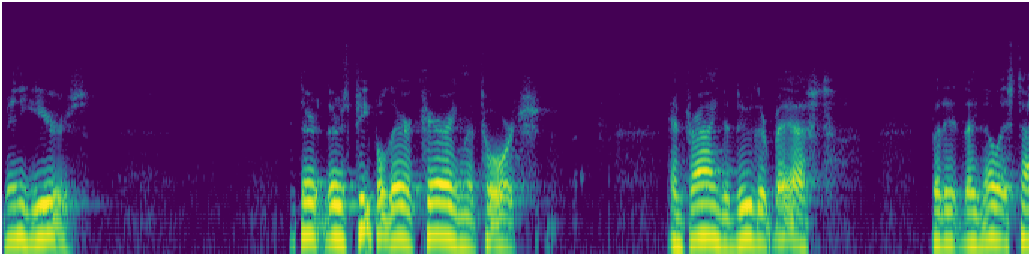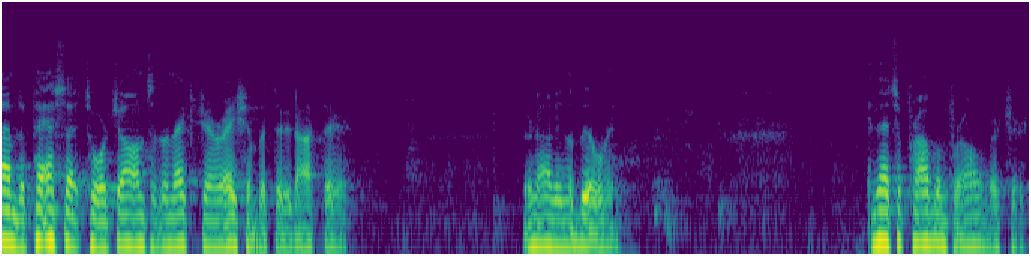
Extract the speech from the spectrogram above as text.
many years. There, there's people there carrying the torch and trying to do their best, but it, they know it's time to pass that torch on to the next generation, but they're not there. They're not in the building. And that's a problem for all of our churches.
